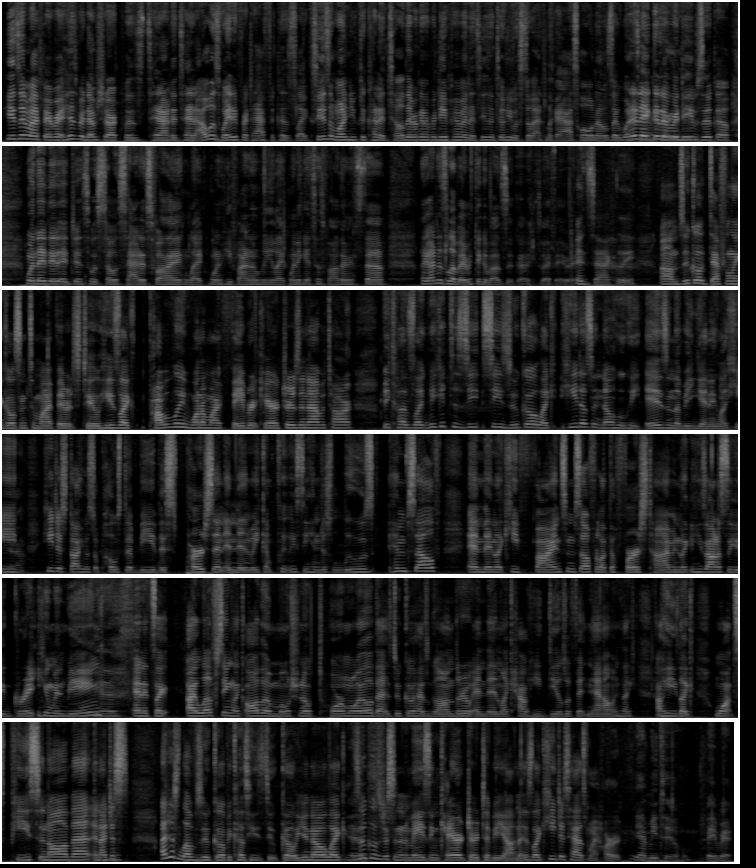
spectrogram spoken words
He's in my favorite. His redemption arc was ten out of ten. I was waiting for it to happen because like season one, you could kind of tell they were gonna redeem him, and then season two, he was still acting like an asshole. And I was like, when exactly. are they gonna redeem Zuko? When they did, it just was so satisfying. Like when he finally like went against his father and stuff. Like I just love everything about Zuko. He's my favorite. Exactly. Um, Zuko definitely goes into my favorites too. He's like probably one of my favorite characters in Avatar because like we get to z- see Zuko like he doesn't know who he is in the beginning. Like he Yeah. he just thought he was supposed to be this person and then we completely see him just lose himself and then like he finds himself for like the first time and like he's honestly a great human being. Yes. And it's like I love seeing like all the emotional turmoil that Zuko has gone through and then like how he deals with it now and like how he like wants peace and all of that. And I Mhm. just I just love Zuko because he's Zuko, you know? Like Yes. Zuko's just an amazing character to be honest. Like he just has my heart. Yeah, me too. Favorite.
